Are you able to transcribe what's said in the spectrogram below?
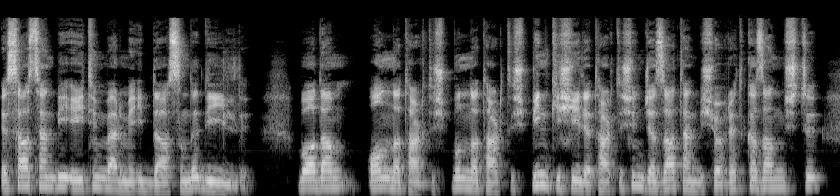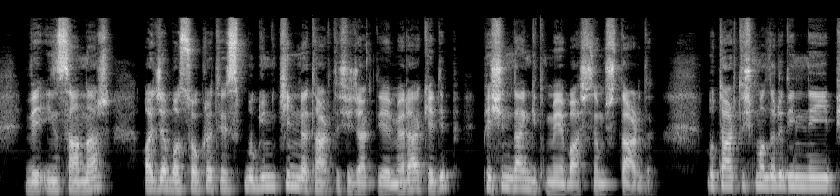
esasen bir eğitim verme iddiasında değildi. Bu adam onunla tartış, bununla tartış, bin kişiyle tartışınca zaten bir şöhret kazanmıştı ve insanlar acaba Sokrates bugün kimle tartışacak diye merak edip peşinden gitmeye başlamışlardı. Bu tartışmaları dinleyip,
